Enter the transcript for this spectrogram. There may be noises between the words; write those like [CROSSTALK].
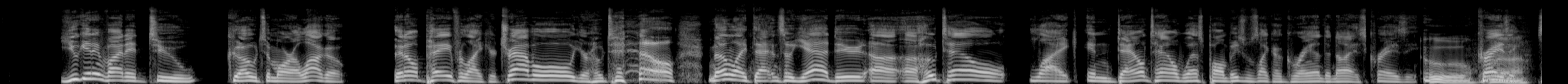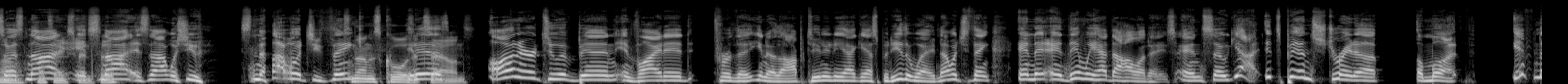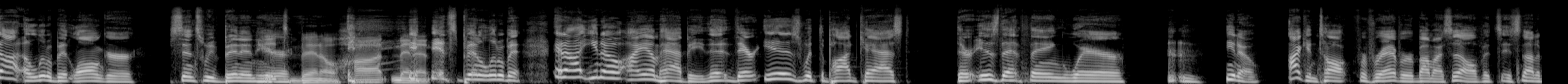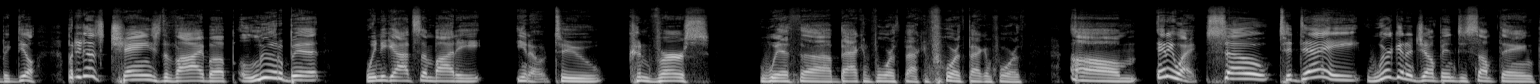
you get invited to go to Mar-a-Lago. They don't pay for like your travel, your [LAUGHS] hotel, nothing like that. And so, yeah, dude, uh, a hotel like in downtown West Palm Beach was like a grand a night. It's crazy, Ooh, crazy. uh, so oh, it's not, it's not, it's not what you, it's not what you think. It's not as cool as It it, is. sounds. Honored to have been invited for the, you know, the opportunity, I guess. But either way, not what you think. And and then we had the holidays, and so yeah, it's been straight up a month, if not a little bit longer, since we've been in here. It's been a hot [LAUGHS] minute. it's been a little bit. And I, you know, I am happy that there is with the podcast, there is that thing where, [CLEARS THROAT] you know, I can talk for forever by myself. It's it's not a big deal. But it does change the vibe up a little bit when you got somebody, you know, to converse with uh back and forth, back and [LAUGHS] forth, back and forth. Um anyway, so today we're going to jump into something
